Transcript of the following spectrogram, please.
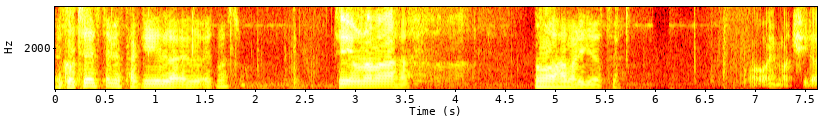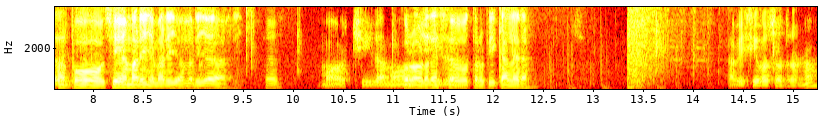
¿El coche este que está aquí es nuestro? Sí, una naranja. No, es amarillo este. Uy, mochila Ah, de... pues, sí, amarillo, amarillo, amarillo era. Mochila, mochila. Color de eso tropical era. Habéis sido vosotros, ¿no?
